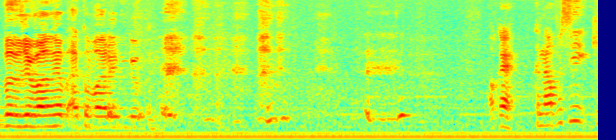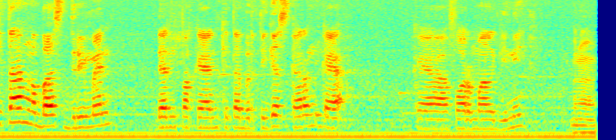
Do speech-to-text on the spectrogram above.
setuju banget aku marindu Oke, kenapa sih kita ngebahas Dreamman dan pakaian kita bertiga sekarang kayak kayak formal gini? benar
